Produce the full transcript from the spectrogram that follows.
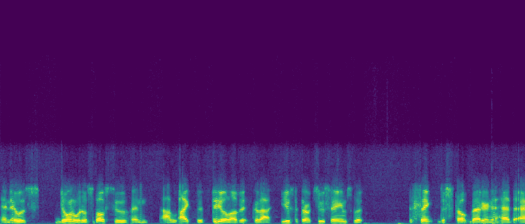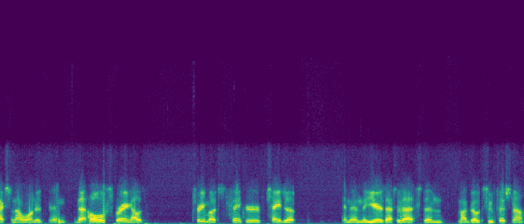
and it was doing what it was supposed to, and I liked the feel of it because I used to throw two seams, but the sink just felt better and it had the action I wanted. And that whole spring, I was pretty much sinker, changeup, and then the years after that's been my go-to pitch now.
